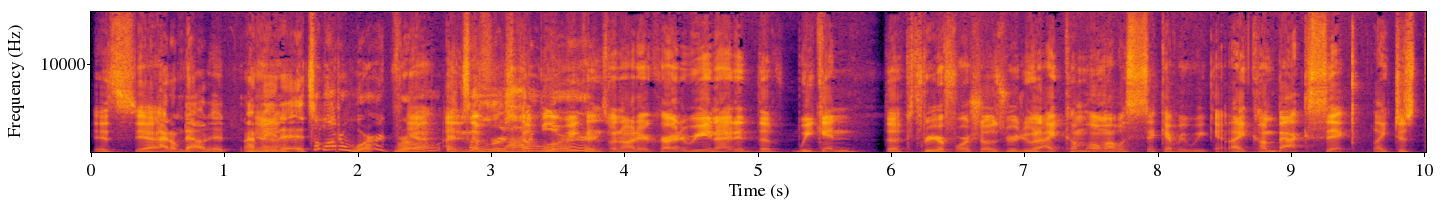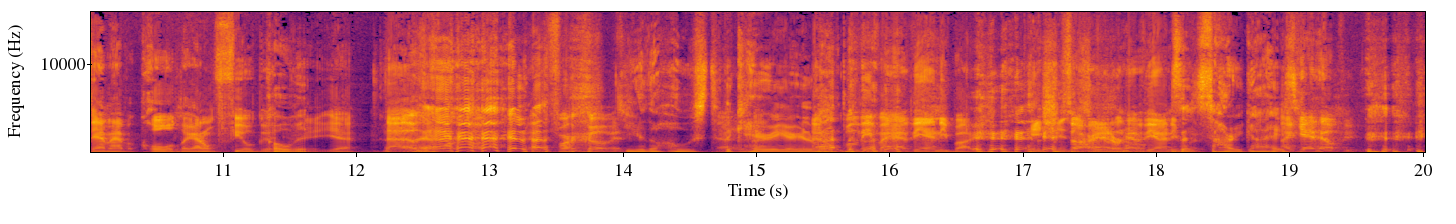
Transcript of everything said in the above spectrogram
it's yeah. I don't doubt it. I mean, it's a lot of work, bro. Yeah, I it's think a the first lot couple of weekends when Audio Karate reunited, the weekend, the three or four shows we were doing, I'd come home, I was sick every weekend. I'd come back sick, like just damn, I have a cold, like I don't feel good. COVID. Yeah, nah, that was before COVID. That was before COVID. You're the host, the carrier. I don't believe I have the antibody. Patient Sorry, I don't have the antibody. Sorry, guys. I can't help you.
